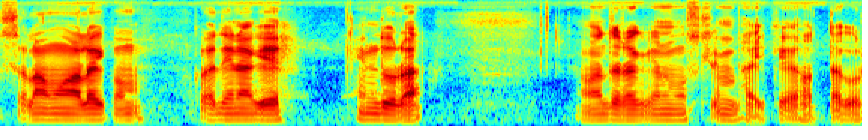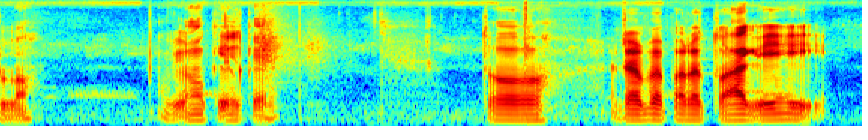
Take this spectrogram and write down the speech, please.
আসসালামু আলাইকুম। কয়দিন আগে হিন্দুরা আমাদের একজন মুসলিম ভাইকে হত্যা করল, একজন উকিলকে। তো এটার ব্যাপারে তো আগেই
